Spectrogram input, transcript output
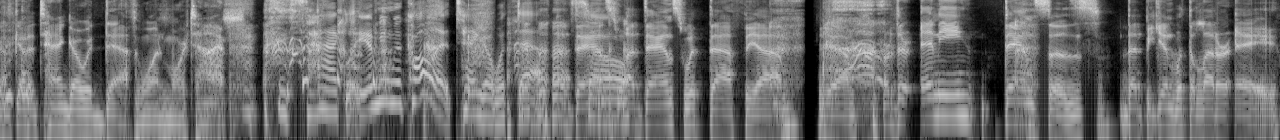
he's got a tango with death one more time. exactly. I mean, we call it tango with death. a dance, so- a dance with death. Yeah, yeah. Are there any dances that begin with the letter A?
